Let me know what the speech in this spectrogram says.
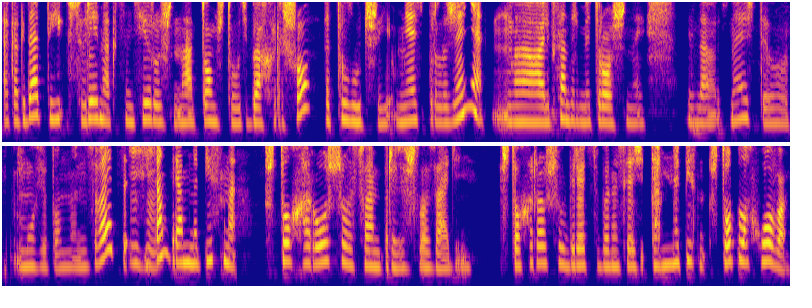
А когда ты все время акцентируешь на том, что у тебя хорошо, это лучше. У меня есть приложение а, Александры Митрошиной. Не знаю, знаешь, ты вот, муви, по-моему, называется. Угу. И там прям написано, что хорошего с вами произошло за день что хорошего берет с собой на следующий. Там написано, что плохого.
